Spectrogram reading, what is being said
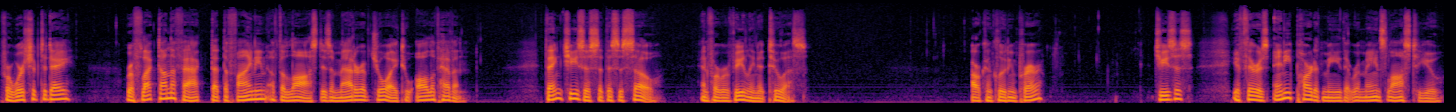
For worship today, reflect on the fact that the finding of the lost is a matter of joy to all of heaven. Thank Jesus that this is so and for revealing it to us. Our concluding prayer Jesus, if there is any part of me that remains lost to you,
